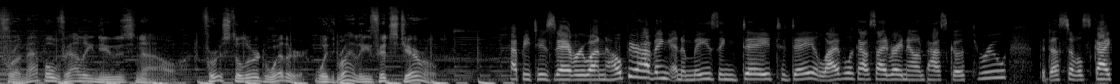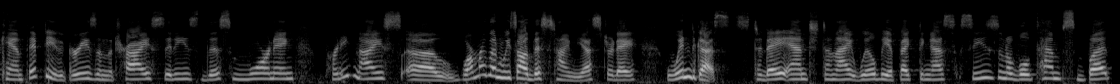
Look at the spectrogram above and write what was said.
From Apple Valley News Now, First Alert Weather with Riley Fitzgerald. Happy Tuesday, everyone. Hope you're having an amazing day today. A live look outside right now in Pasco through the Dust Devil Skycam. 50 degrees in the Tri-Cities this morning pretty nice, uh, warmer than we saw this time yesterday. Wind gusts today and tonight will be affecting us. Seasonable temps, but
